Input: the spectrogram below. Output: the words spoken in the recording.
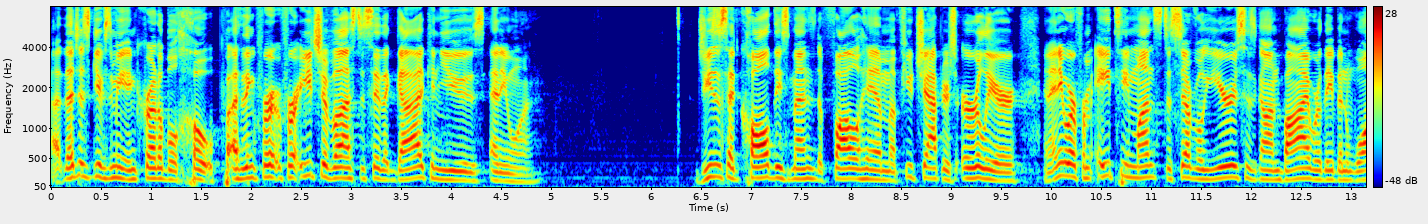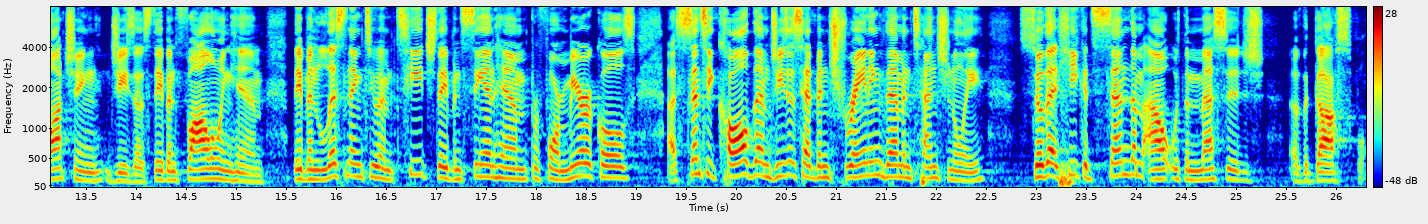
uh, that just gives me incredible hope. I think for, for each of us to say that God can use anyone. Jesus had called these men to follow him a few chapters earlier, and anywhere from 18 months to several years has gone by where they've been watching Jesus. They've been following him. They've been listening to him teach. They've been seeing him perform miracles. Uh, since he called them, Jesus had been training them intentionally so that he could send them out with the message of the gospel.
